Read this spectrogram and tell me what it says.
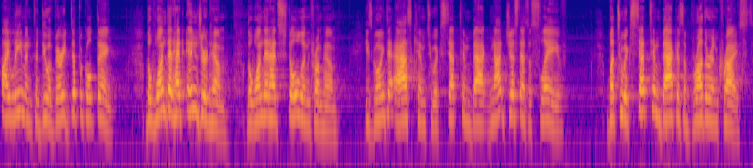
Philemon to do a very difficult thing. The one that had injured him, the one that had stolen from him. He's going to ask him to accept him back, not just as a slave, but to accept him back as a brother in Christ.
